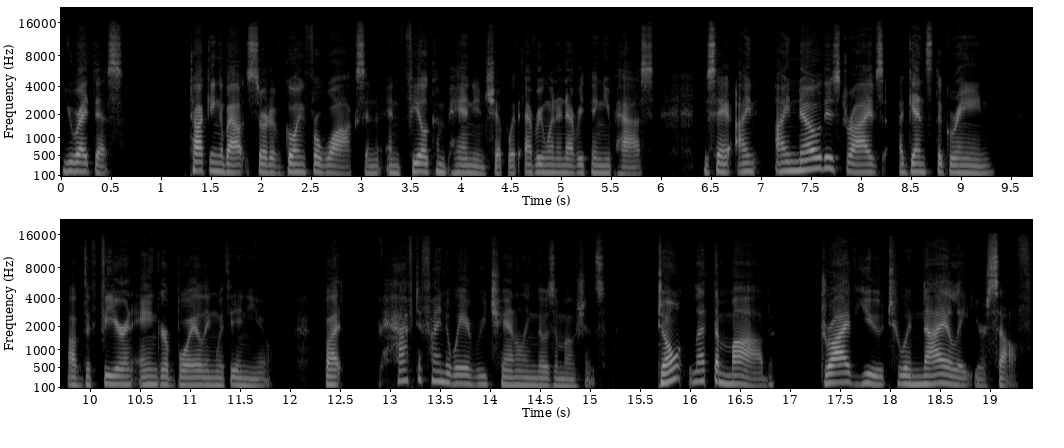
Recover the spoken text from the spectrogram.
you write this, talking about sort of going for walks and, and feel companionship with everyone and everything you pass. You say, I I know this drives against the grain of the fear and anger boiling within you, but you have to find a way of rechanneling those emotions. Don't let the mob drive you to annihilate yourself.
